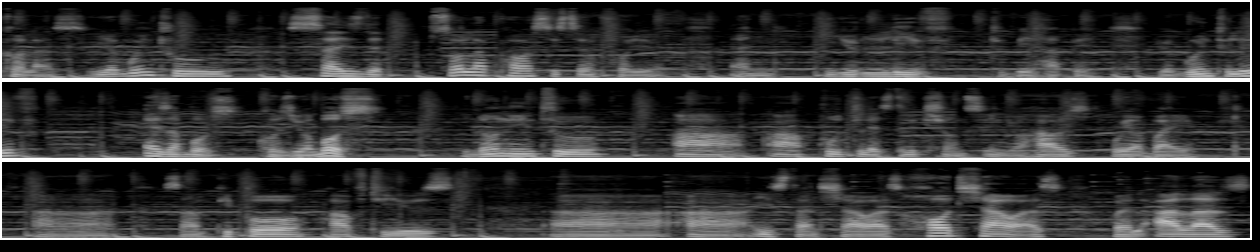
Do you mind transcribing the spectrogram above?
call us we are going to size the solar power system for you and you live to be happy. You're going to live as a boss because you're a boss. You don't need to uh, uh, put restrictions in your house whereby uh, some people have to use uh, uh, instant showers hot showers while others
